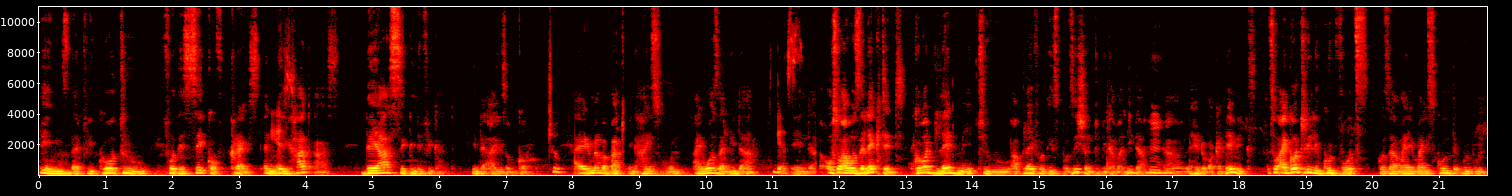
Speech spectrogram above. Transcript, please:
things that we go through for the sake of Christ and they hurt us, they are significant in the eyes of God. True. I remember back in high school, I was a leader Yes. and uh, also I was elected. God led me to apply for this position to become a leader, Mhm. uh, head of academics. So I got really good votes because uh, my my school that we would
